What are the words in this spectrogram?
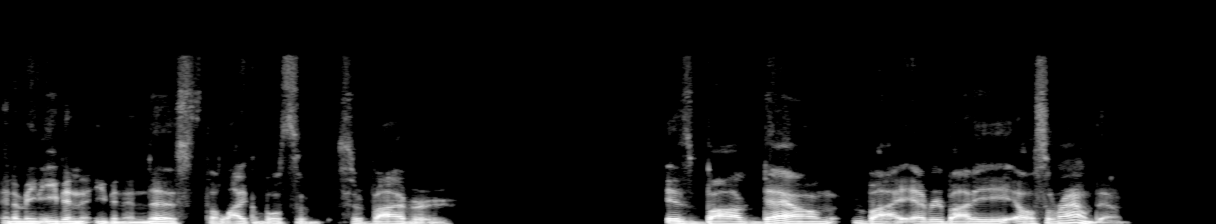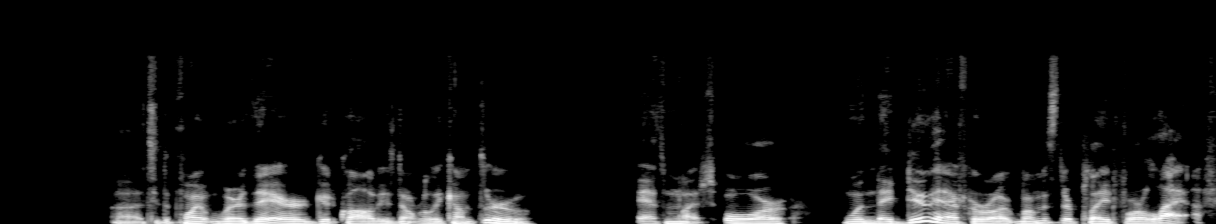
and I mean, even even in this, the likable su- survivor is bogged down by everybody else around them uh, to the point where their good qualities don't really come through as much. Or when they do have heroic moments, they're played for a laugh.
